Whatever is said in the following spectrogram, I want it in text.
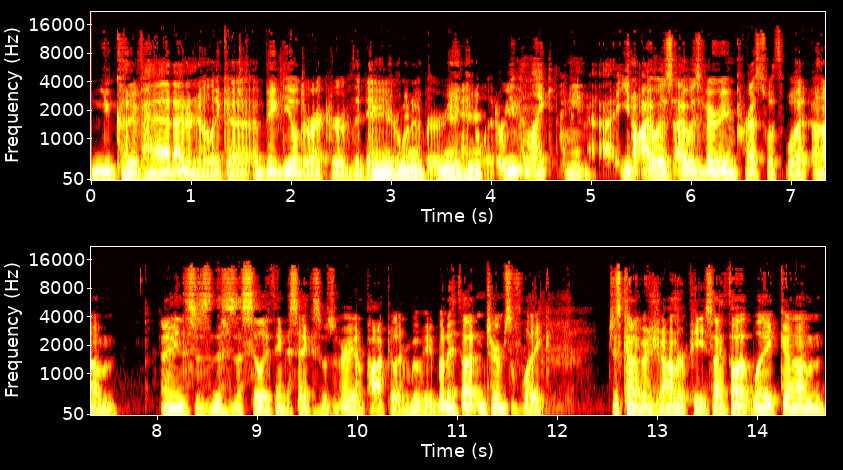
you could have had I don't know like a, a big deal director of the day or Mhm, whatever mhm. handle it, or even like I mean you know I was I was very impressed with what um I mean this is this is a silly thing to say because it was a very unpopular movie, but I thought in terms of like just kind of a genre piece, I thought like um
